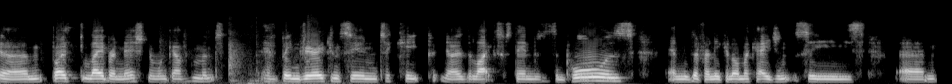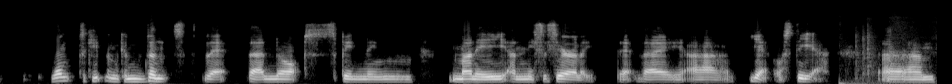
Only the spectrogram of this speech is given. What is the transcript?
um, both Labor and National and government have been very concerned to keep, you know, the likes of Standards and Poor's and the different economic agencies um, want to keep them convinced that they're not spending money unnecessarily that they are, yeah, austere, um,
